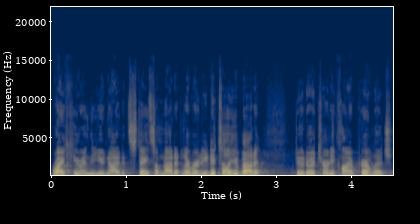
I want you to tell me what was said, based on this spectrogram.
right here in the United States. I'm not at liberty to tell you about it due to attorney client privilege,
